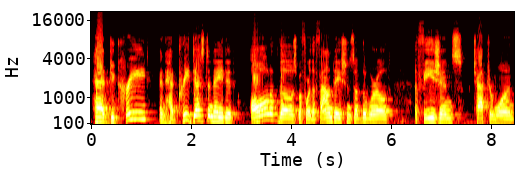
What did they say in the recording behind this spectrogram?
had decreed and had predestinated all of those before the foundations of the world Ephesians chapter 1,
